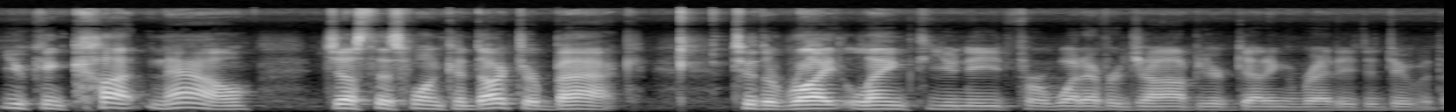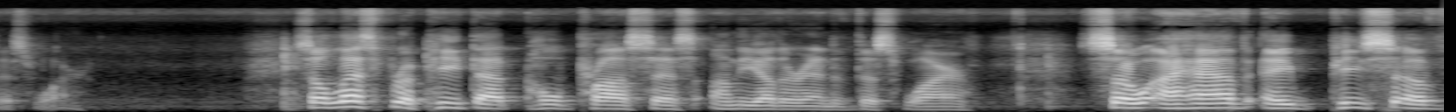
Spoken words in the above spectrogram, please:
you can cut now just this one conductor back to the right length you need for whatever job you're getting ready to do with this wire. So let's repeat that whole process on the other end of this wire. So I have a piece of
